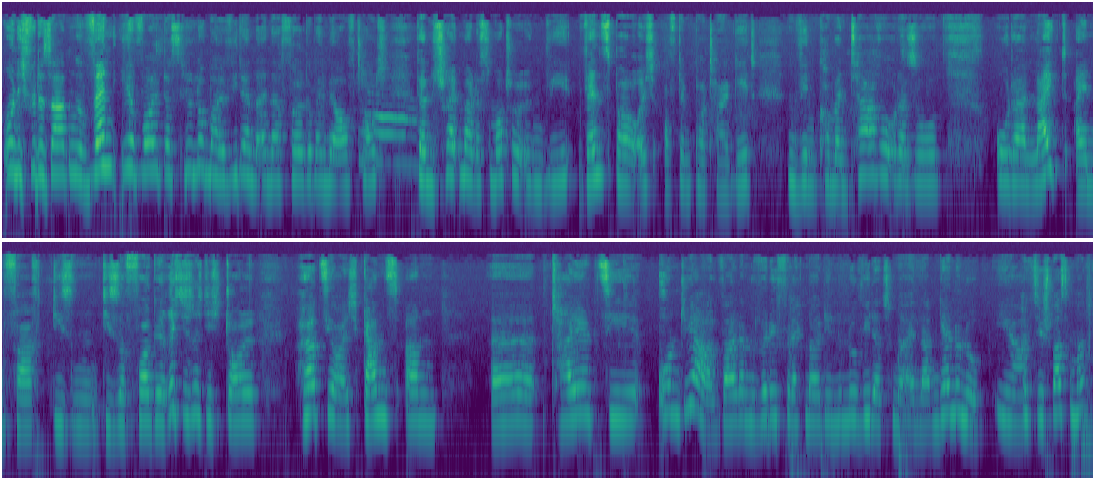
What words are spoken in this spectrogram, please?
und ich würde sagen, wenn ihr wollt, dass Lulu mal wieder in einer Folge bei mir auftaucht, ja. dann schreibt mal das Motto irgendwie, wenn es bei euch auf dem Portal geht, irgendwie in Kommentare oder so oder liked einfach diesen, diese Folge richtig, richtig toll. Hört sie euch ganz an, äh, teilt sie und ja, weil dann würde ich vielleicht mal die Lulu wieder zu mir einladen. Ja, Lulu. Ja. Hat sie Spaß gemacht?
